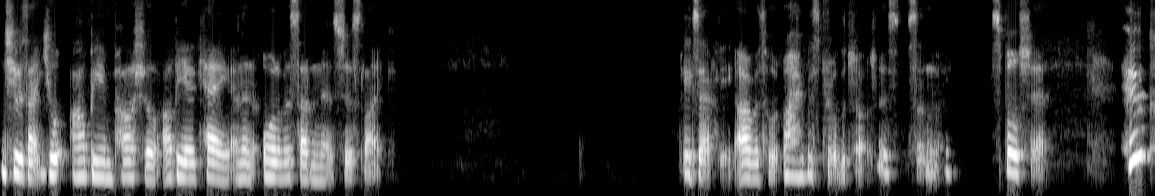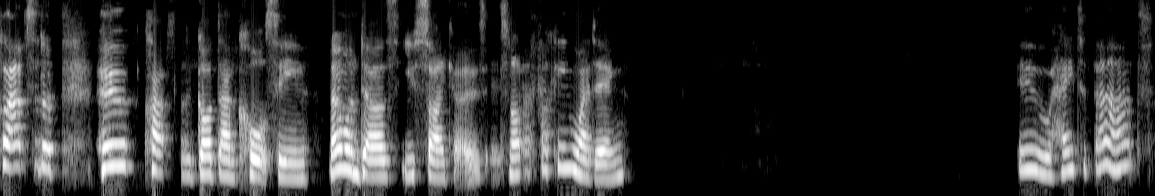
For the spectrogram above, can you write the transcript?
and she was like, you'll, I'll be impartial, I'll be okay. And then all of a sudden it's just like, exactly, I withdraw, I withdraw the charges suddenly. It's bullshit. Who claps at a who claps at a goddamn court scene? No one does, you psychos. It's not a fucking wedding. Ew, hated that.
